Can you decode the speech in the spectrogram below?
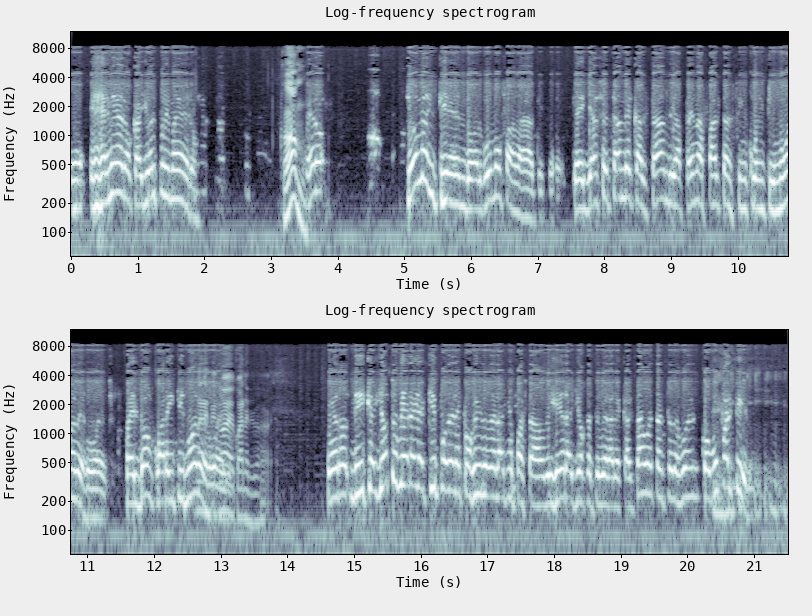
Eh, ingeniero, cayó el primero. ¿Cómo? Pero yo no entiendo algunos fanáticos que ya se están descartando y apenas faltan 59 juegos. Perdón, 49 juegos. 49, 49. Pero ni que yo tuviera el equipo del escogido del año pasado, dijera yo que tuviera descartado el tanto de juego con un partido. y,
